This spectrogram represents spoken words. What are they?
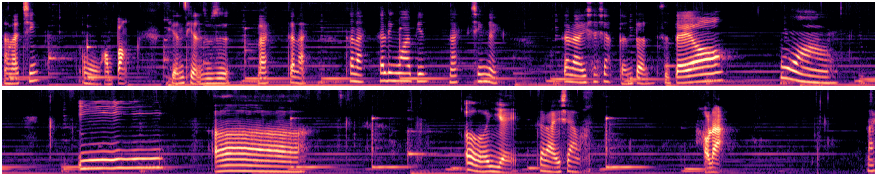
好来亲。哦好棒。舔舔是不是？来。再来，再来，在另外一边来亲你，再来一下下，等等，是的哦。哇，一、二、二而已，再来一下嘛。好啦，来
